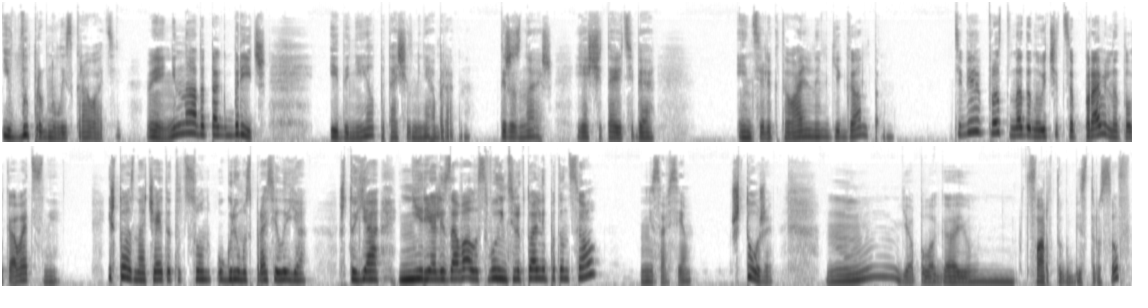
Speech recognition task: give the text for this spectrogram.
и выпрыгнула из кровати. «Эй, не надо так, Бридж!» И Даниэл потащил меня обратно. «Ты же знаешь, я считаю тебя интеллектуальным гигантом. Тебе просто надо научиться правильно толковать сны». «И что означает этот сон?» — угрюмо спросила я. «Что я не реализовала свой интеллектуальный потенциал?» «Не совсем». «Что же?» Ну, я полагаю, фартук без трусов.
